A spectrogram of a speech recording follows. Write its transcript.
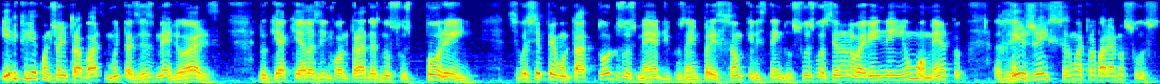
e ele cria condições de trabalho muitas vezes melhores do que aquelas encontradas no SUS. Porém, se você perguntar a todos os médicos a impressão que eles têm do SUS, você não vai ver em nenhum momento rejeição a trabalhar no SUS.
